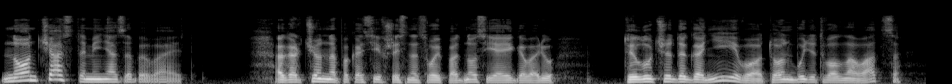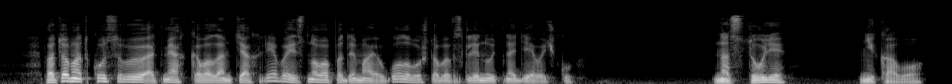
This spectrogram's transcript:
Но он часто меня забывает. Огорченно покосившись на свой поднос, я ей говорю, «Ты лучше догони его, а то он будет волноваться». Потом откусываю от мягкого ломтя хлеба и снова поднимаю голову, чтобы взглянуть на девочку. На стуле никого.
